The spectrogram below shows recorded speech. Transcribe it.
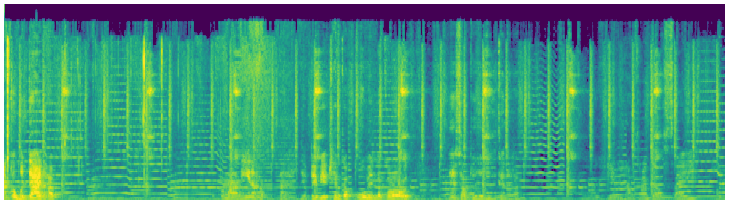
างก็หมุนได้นะครับ ประมาณนี้นะครับอะเดี๋ยวไปเปรียบเทียบกับโอเว่นแล้วก็ ในเสาร์ตัวอื่นกันนะครับ โอเคนะครับสำหรับเจ้าไซส์ของ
